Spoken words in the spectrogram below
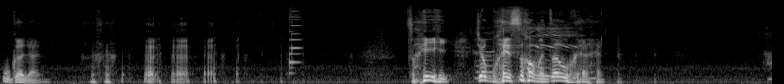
五个人，所以就不会是我们这五个人。啊？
